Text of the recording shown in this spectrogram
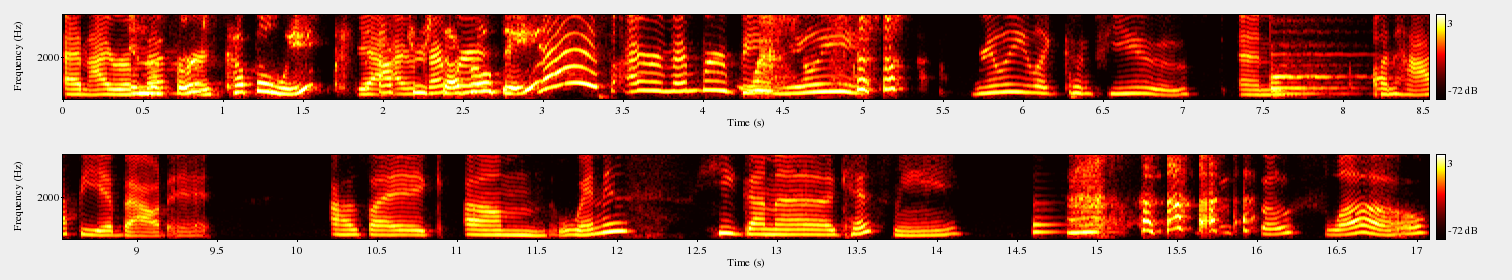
And I remember In the first couple weeks Yeah, after remember- several dates? Yes, I remember being really, really like confused and unhappy about it. I was like, um, when is he gonna kiss me? So slow.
